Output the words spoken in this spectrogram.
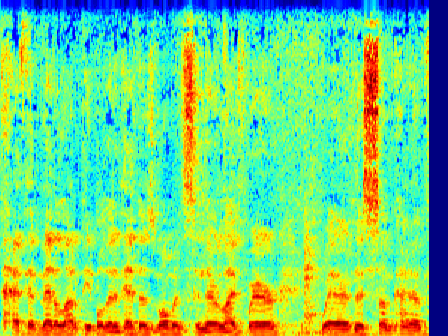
had, have met a lot of people that have had those moments in their life where where there's some kind of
